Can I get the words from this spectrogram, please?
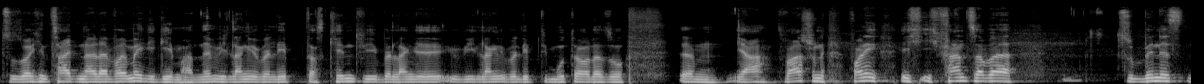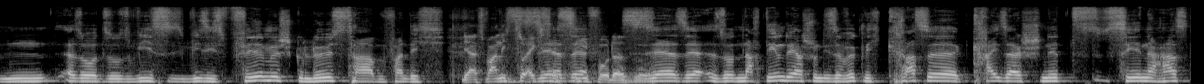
zu solchen Zeiten halt einfach immer gegeben hat. Ne? Wie lange überlebt das Kind, wie lange, wie lange überlebt die Mutter oder so. Ähm, ja, es war schon. Vor allem, ich, ich fand es aber zumindest, also so wie es, wie sie es filmisch gelöst haben, fand ich. Ja, es war nicht so exzessiv sehr, oder so. Sehr, sehr, so nachdem du ja schon diese wirklich krasse Kaiserschnitt-Szene hast,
